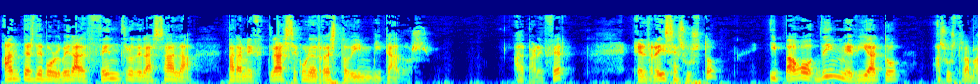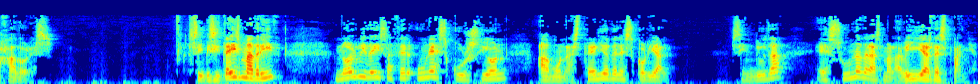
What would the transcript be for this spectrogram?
antes de volver al centro de la sala para mezclarse con el resto de invitados. Al parecer, el rey se asustó y pagó de inmediato a sus trabajadores. Si visitáis Madrid, no olvidéis hacer una excursión al monasterio del Escorial. Sin duda, es una de las maravillas de España.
